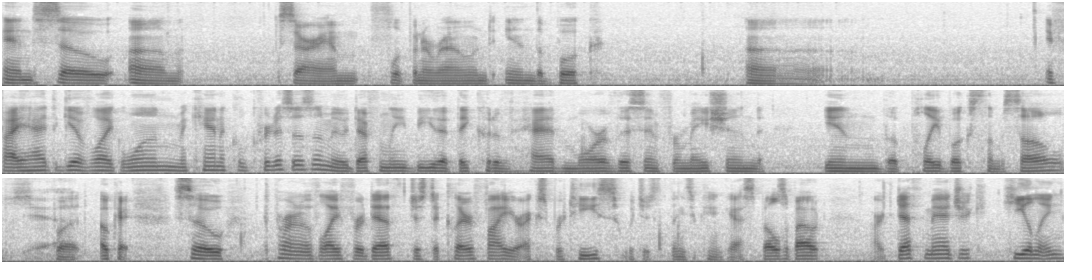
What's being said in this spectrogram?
And so, um, sorry, I'm flipping around in the book. Uh, if I had to give like one mechanical criticism, it would definitely be that they could have had more of this information in the playbooks themselves. Yeah. But okay, so Department of Life or Death, just to clarify your expertise, which is things you can't cast spells about, are death magic, healing,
